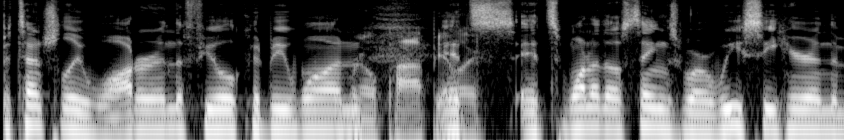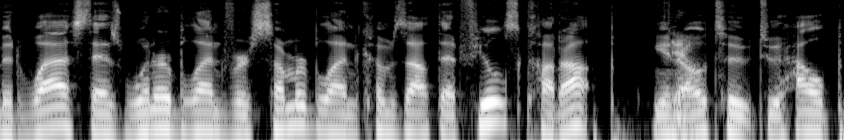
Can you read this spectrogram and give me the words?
potentially water in the fuel could be one. Real popular. It's it's one of those things where we see here in the Midwest as winter blend versus summer blend comes out that fuel's cut up, you know, to to help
